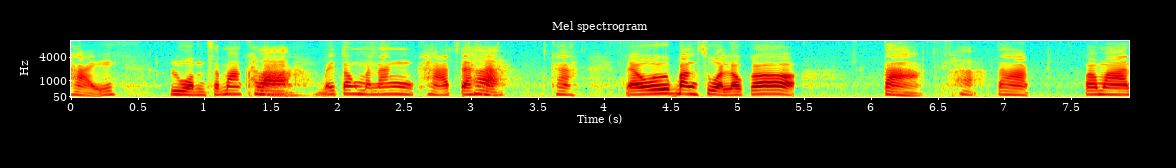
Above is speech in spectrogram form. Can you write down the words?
ขายรวมซะมากกว่าค่ะไม่ต้องมานั่งคัดนะค่ะคะค่ะ แล้วบางส่วนเราก็ตากค่ะตากประมาณ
